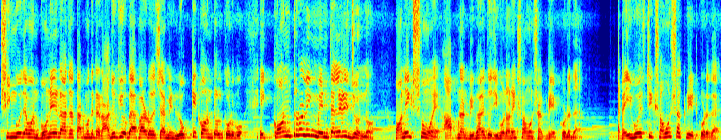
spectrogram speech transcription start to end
সিংহ যেমন বনের রাজা, তার মধ্যে একটা রাজকীয় ব্যাপার রয়েছে, আমি লোককে কন্ট্রোল করব। এই কন্ট্রোলিং মেন্টালিটির জন্য অনেক সময় আপনার বিবাহিত জীবন অনেক সমস্যা ক্রিয়েট করে দেয়। একটা ইগোয়েস্টিক সমস্যা ক্রিয়েট করে দেয়।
